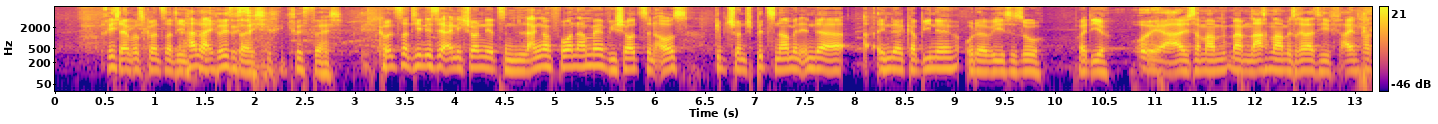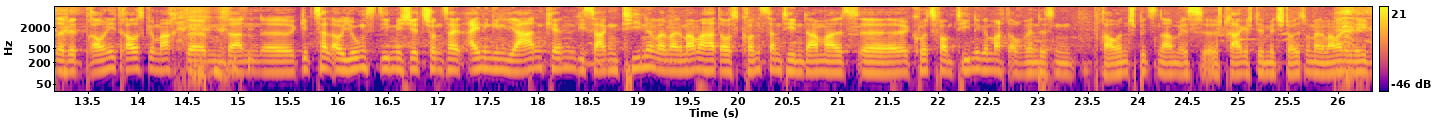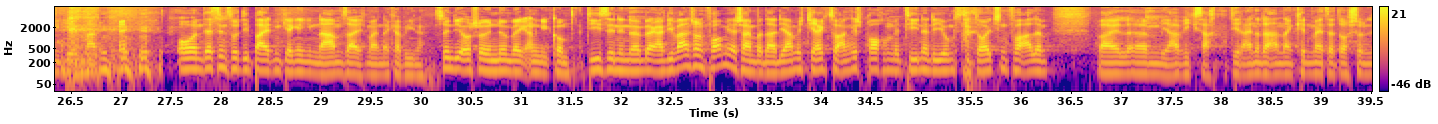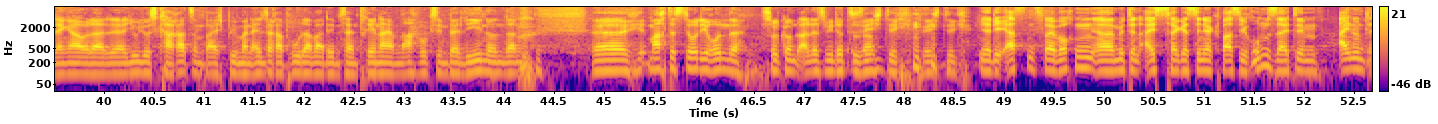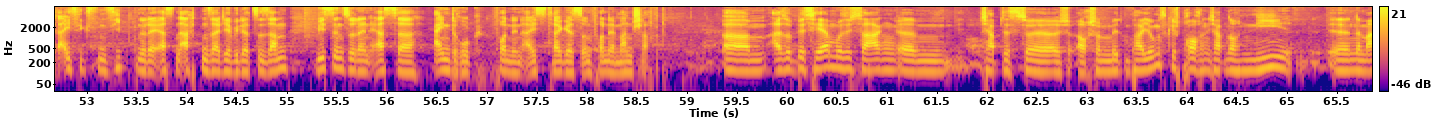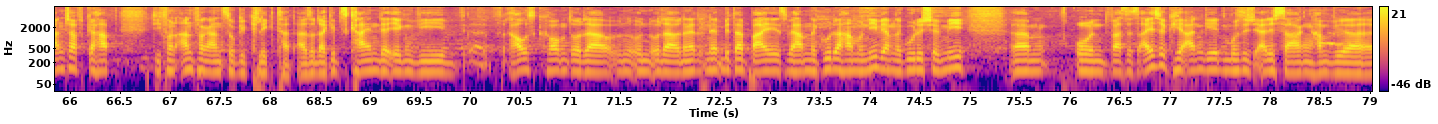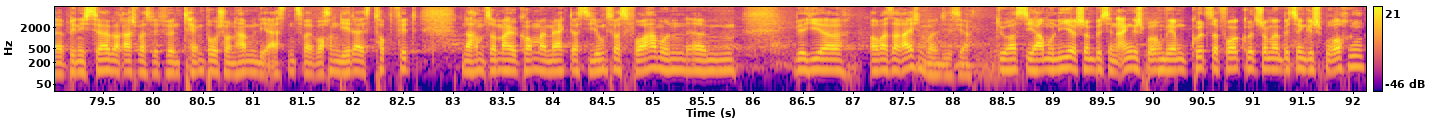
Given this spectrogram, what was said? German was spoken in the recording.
Richtig. Servus Konstantin. Hallo, Hi, grüßt euch. grüßt euch. Konstantin ist ja eigentlich schon jetzt ein langer Vorname. Wie schaut es denn aus? Gibt es schon Spitznamen in der, in der Kabine oder wie ist es so bei dir? Oh ja, ich sag mal, mit meinem Nachnamen ist relativ einfach, da wird Brownie draus gemacht. Ähm, dann äh, gibt es halt auch Jungs, die mich jetzt schon seit einigen Jahren kennen, die sagen Tine, weil meine Mama hat aus Konstantin damals äh, kurz vorm Tine gemacht, auch wenn das ein Frauenspitzname ist, äh, trage ich den mit Stolz, weil meine Mama den gegeben hat. Und das sind so die beiden gängigen Namen, sage ich mal, in der Kabine. Sind die auch schon in Nürnberg angekommen? Die sind in Nürnberg angekommen. Die waren schon vor mir scheinbar da. Die haben mich direkt so angesprochen mit Tine, die Jungs, die Deutschen vor allem, weil, ähm, ja, wie gesagt, den einen oder anderen kennt man jetzt ja doch schon länger oder der Julius Karrer zum Beispiel, mein älterer Bruder war dem sein Trainer im Nachwuchs in Berlin und dann äh, macht es so die Runde. So kommt alles wieder zusammen. Richtig, richtig. ja, die ersten zwei Wochen äh, mit den Ice Tigers sind ja quasi rum. Seit dem 31.07. oder 1.08. seid ihr wieder zusammen. Wie ist denn so dein erster Eindruck von den Ice Tigers und von der Mannschaft? Ähm, also bisher muss ich sagen, ähm, ich habe das äh, auch schon mit ein paar Jungs gesprochen. Ich habe noch nie äh, eine Mannschaft gehabt, die von Anfang an so geklickt hat. Also da gibt es keinen, der irgendwie äh, rauskommt oder, und, oder nicht, nicht, mit dabei ist. Wir haben eine gute Harmonie, wir haben eine gute Chemie. Ähm, und was das Eishockey angeht, muss ich ehrlich sagen, haben wir, äh, bin ich sehr überrascht, was wir für ein Tempo schon haben in die ersten zwei Wochen. Jeder ist topfit nach dem Sommer gekommen. Man merkt, dass die Jungs was vorhaben und ähm, wir hier auch was erreichen wollen dieses Jahr. Du hast die Harmonie ja schon ein bisschen angesprochen. Wir haben kurz davor kurz schon mal ein bisschen gesprochen.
